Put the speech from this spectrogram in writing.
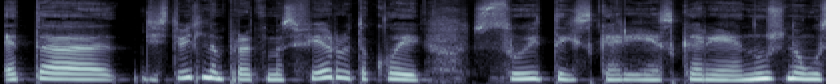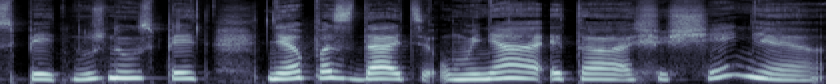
это действительно про атмосферу такой суеты, скорее, скорее, нужно успеть, нужно успеть, не опоздать. У меня это ощущение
